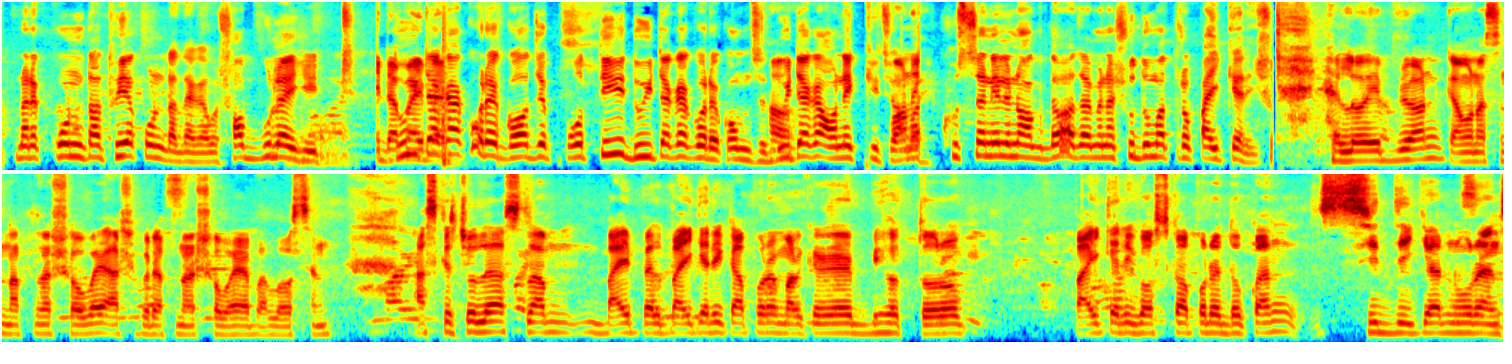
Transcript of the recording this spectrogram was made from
আপনার কোনটা থুয়ে কোনটা দেখাবো? সবগুলাই হিট দুই টাকা করে গজে প্রতি দুই টাকা করে কমছে। দুই টাকা অনেক কিছু। অনেক খুচরা নিলে নক দেওয়া যাবে না শুধুমাত্র পাইকারি। হ্যালো এভরিওয়ান কেমন আছেন আপনারা সবাই? আশা করি আপনারা সবাই ভালো আছেন। আজকে চলে আসলাম বাইপেল পাইকারি কাপড়ের মার্কেটের বৃহত্তর পাইকারি গস কাপড়ের দোকান সিদ্দিকা নূর অ্যান্ড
